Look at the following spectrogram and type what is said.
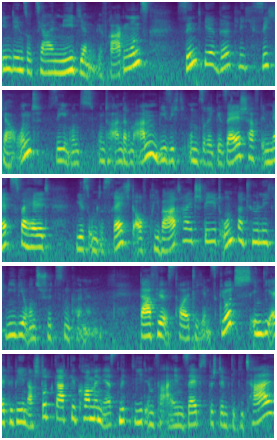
in den sozialen Medien. Wir fragen uns, sind wir wirklich sicher und sehen uns unter anderem an, wie sich unsere Gesellschaft im Netz verhält, wie es um das Recht auf Privatheit steht und natürlich, wie wir uns schützen können. Dafür ist heute Jens Glutsch in die LPB nach Stuttgart gekommen. Er ist Mitglied im Verein Selbstbestimmt Digital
